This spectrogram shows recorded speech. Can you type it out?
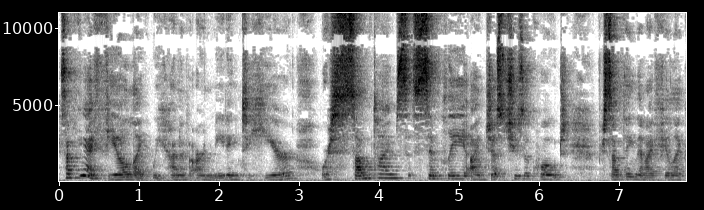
something I feel like we kind of are needing to hear or sometimes simply I just choose a quote for something that I feel like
